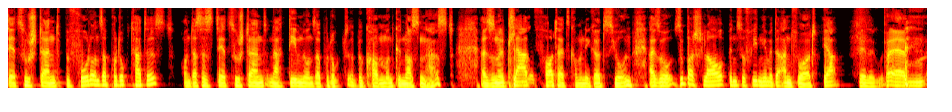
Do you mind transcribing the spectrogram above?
der Zustand, bevor du unser Produkt hattest. Und das ist der Zustand, nachdem du unser Produkt bekommen und genossen hast. Also eine klare Vorteilskommunikation. Also super schlau, bin zufrieden hier mit der Antwort. Ja, sehr, sehr gut. Ähm,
